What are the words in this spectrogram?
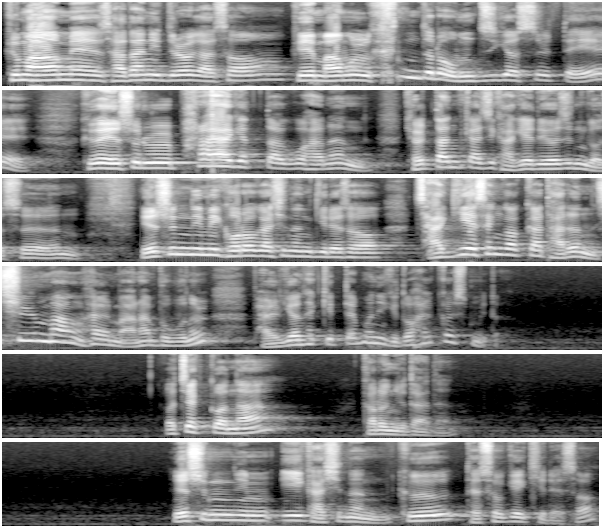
그 마음에 사단이 들어가서 그의 마음을 흔들어 움직였을 때에 그가 예수를 팔아야겠다고 하는 결단까지 가게 되어진 것은 예수님이 걸어가시는 길에서 자기의 생각과 다른 실망할 만한 부분을 발견했기 때문이기도 할 것입니다. 어쨌거나 가론 유다는 예수님이 가시는 그 대속의 길에서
